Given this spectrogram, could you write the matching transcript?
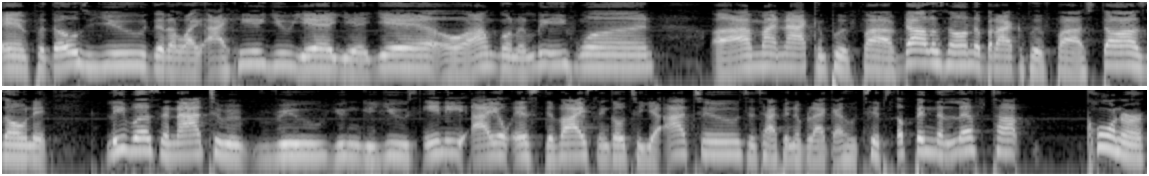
And for those of you that are like, I hear you, yeah, yeah, yeah, or I'm gonna leave one. Uh, I might not can put five dollars on it, but I can put five stars on it. Leave us an iTunes review. You can use any iOS device and go to your iTunes and type in the black guy who tips. Up in the left top corner,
